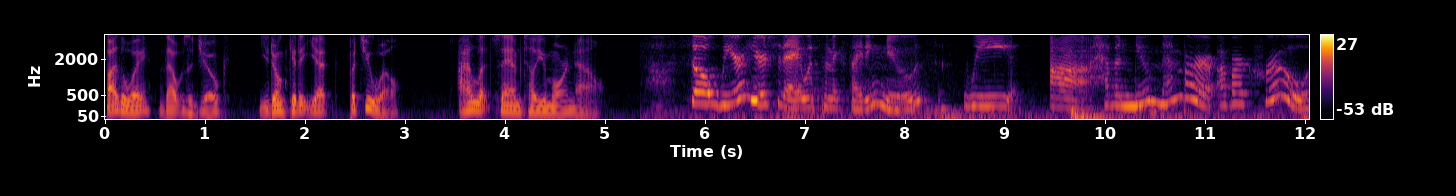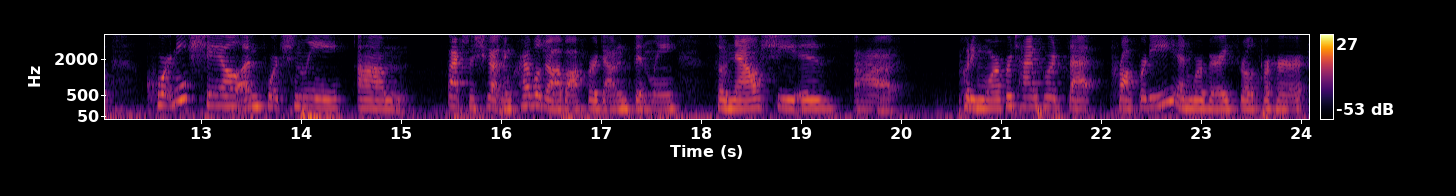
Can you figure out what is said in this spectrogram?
By the way, that was a joke. You don't get it yet, but you will. I'll let Sam tell you more now. So we are here today with some exciting news. We uh, have a new member of our crew. Courtney Shale, unfortunately, um, actually, she got an incredible job offer down in Findlay. So now she is uh, putting more of her time towards that property, and we're very thrilled for her.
